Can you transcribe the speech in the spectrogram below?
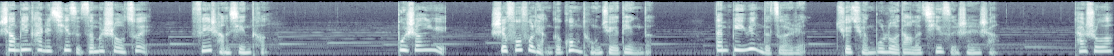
尚斌看着妻子这么受罪，非常心疼。不生育是夫妇两个共同决定的，但避孕的责任却全部落到了妻子身上。他说：“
